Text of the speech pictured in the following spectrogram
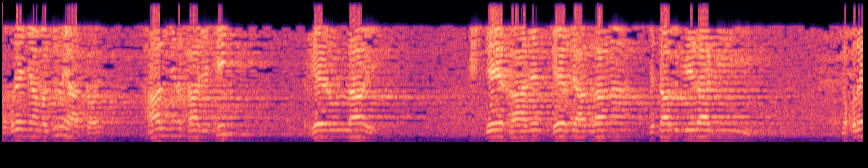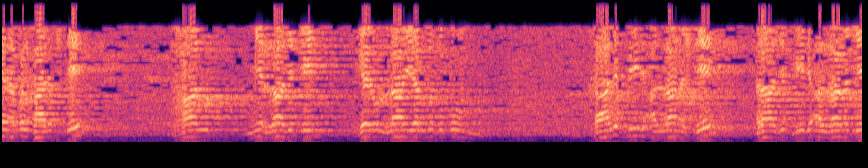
مقرے نعمتنا یاد گئے حال من خالقین، غیر اللہ. شتے خالق، غیر جا اللہنا جتا تو پیدا کی. تو خدای نفل خالق شتے حال من راجتین غیر اللہ یرزقکم. خالق بید اللہ نشتے راجت بید اللہ نشتے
